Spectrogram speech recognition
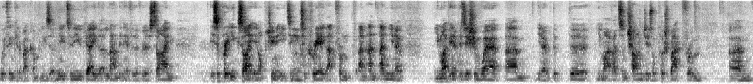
we're thinking about companies that are new to the UK that are landing here for the first time, it's a pretty exciting opportunity to, Mm. to create that from and, and, and you know you might be in a position where um, you know the, the you might have had some challenges or pushback from um,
